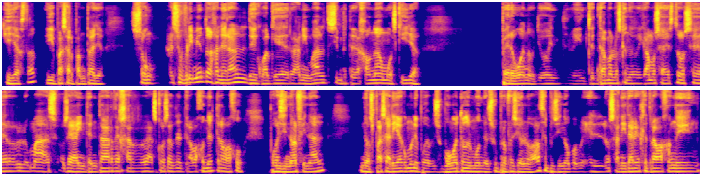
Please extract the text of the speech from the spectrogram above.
y ya está, y pasar pantalla son el sufrimiento en general de cualquier animal siempre te deja una mosquilla. Pero bueno, yo intentamos los que nos dedicamos a esto ser lo más, o sea, intentar dejar las cosas del trabajo en el trabajo, porque si no al final nos pasaría como le puede, supongo todo el mundo en su profesión lo hace, pues si no, pues, los sanitarios que trabajan en,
